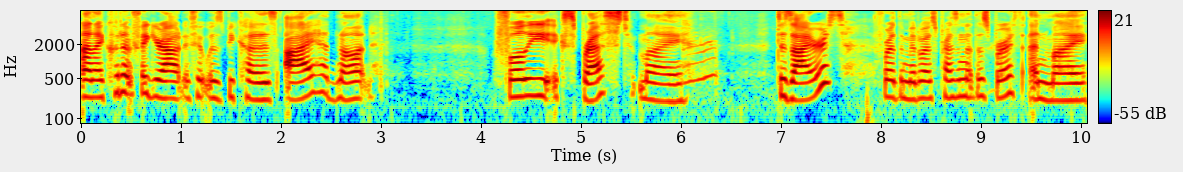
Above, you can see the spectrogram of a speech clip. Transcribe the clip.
And I couldn't figure out if it was because I had not fully expressed my desires for the midwives present at this birth and my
